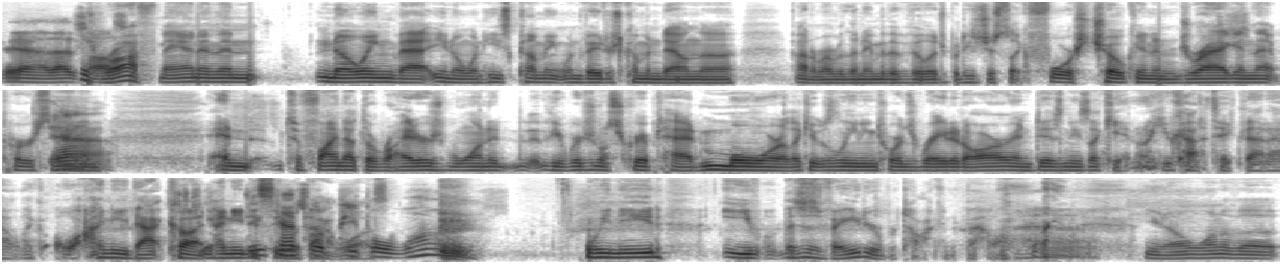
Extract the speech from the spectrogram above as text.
yeah that's awesome. rough, man. And then knowing that, you know, when he's coming, when Vader's coming down the, I don't remember the name of the village, but he's just like force choking and dragging that person. Yeah. And, and to find out the writers wanted the original script had more, like it was leaning towards rated R, and Disney's like, yeah, no, you got to take that out. Like, oh, I need that cut. I need to see that's what what, that people was. want We need evil. This is Vader we're talking about. you know, one of the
